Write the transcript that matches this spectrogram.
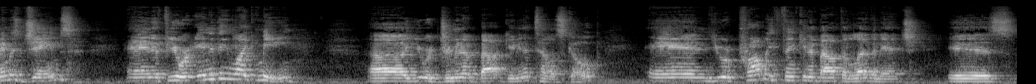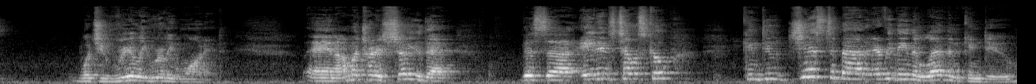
My name is James, and if you were anything like me, uh, you were dreaming about getting a telescope, and you were probably thinking about the 11 inch is what you really, really wanted. And I'm going to try to show you that this uh, 8 inch telescope can do just about everything the 11 can do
